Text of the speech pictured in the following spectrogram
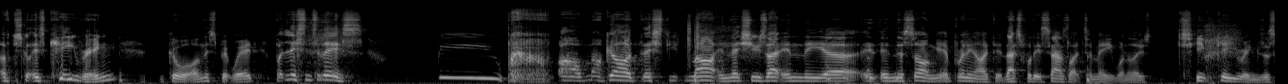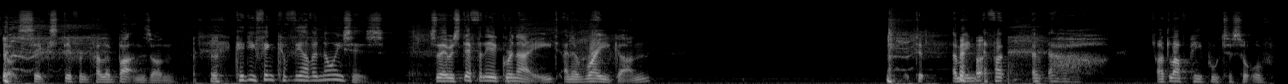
I've just got this key ring. Go on, this is a bit weird, but listen to this. Oh my God! Let's Martin. Let's use that in the uh, in, the song. Yeah, brilliant idea. That's what it sounds like to me. One of those cheap key rings that's got six different coloured buttons on. Can you think of the other noises? So there was definitely a grenade and a ray gun. I mean, if I, ah, I'd love people to sort of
